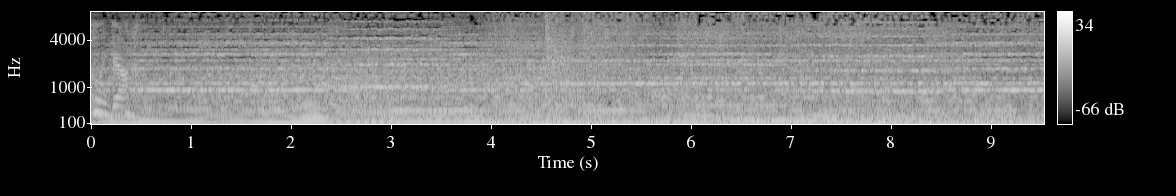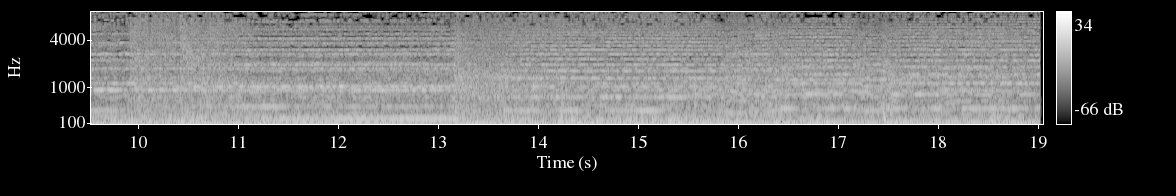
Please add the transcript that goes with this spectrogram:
going down.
